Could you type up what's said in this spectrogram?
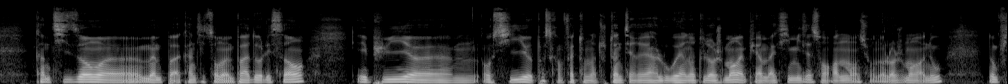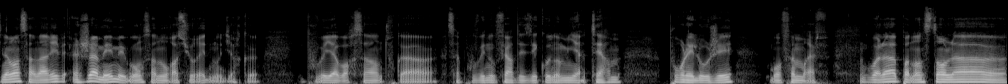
quand ils ont même pas, quand ils sont même pas adolescents. Et puis aussi parce qu'en fait, on a tout intérêt à louer un autre logement et puis à maximiser son rendement sur nos logements à nous. Donc finalement, ça n'arrive jamais, mais bon, ça nous rassurait de nous dire que il pouvait y avoir ça. En tout cas, ça pouvait nous faire des économies à terme pour les loger. Bon, enfin bref. Donc voilà, pendant ce temps-là, euh,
